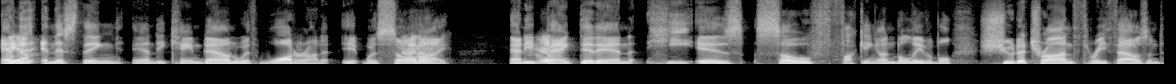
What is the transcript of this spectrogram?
And Yeah. thi- and this thing, Andy, came down with water on it. It was so I know. high. And he Yep. banked it in. He is so fucking unbelievable. Shootatron 3000.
